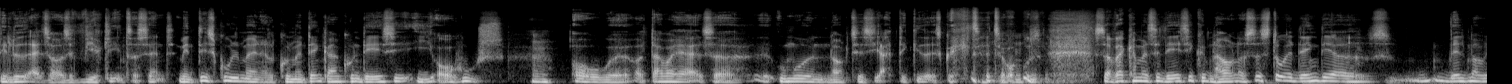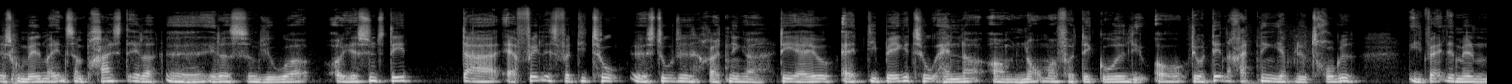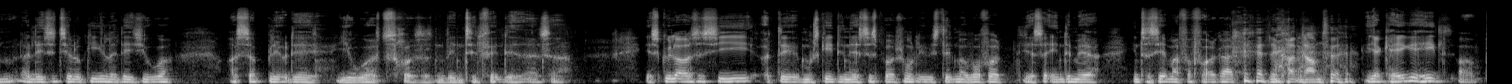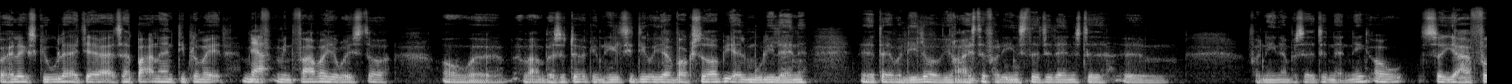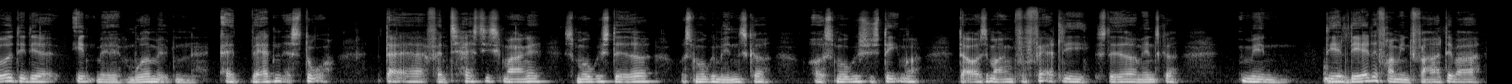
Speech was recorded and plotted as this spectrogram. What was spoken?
det lød altså også virkelig interessant. Men det skulle man, eller kunne man dengang kun læse i Aarhus. Mm. Og, øh, og der var jeg altså øh, umoden nok til at sige, at det gider jeg sgu ikke til, til Aarhus. så hvad kan man så læse i København? Og så stod jeg længe der og vælte mig, om jeg skulle melde mig ind som præst eller, øh, eller som jura. Og jeg synes, det der er fælles for de to øh, studieretninger, det er jo, at de begge to handler om normer for det gode liv. Og det var den retning, jeg blev trukket i valget mellem at læse teologi eller læse jura. Og så blev det jura, trods den ved en tilfældighed. Altså. Jeg skulle også at sige, og det er måske det næste spørgsmål, I vil stille mig, hvorfor jeg så endte med at interessere mig for folkeret. det er godt ramt. jeg kan ikke helt, og bør heller ikke skjule, at jeg altså er barn af en diplomat. Min, ja. min far var jurist og, og øh, var ambassadør gennem hele sit liv. Jeg voksede op i alle mulige lande, øh, da jeg var lille, og vi rejste fra det ene sted til det andet sted. Øh, fra den ene ambassade til den anden. Ikke? Og så jeg har fået det der ind med modermælken, at verden er stor. Der er fantastisk mange smukke steder og smukke mennesker og smukke systemer. Der er også mange forfærdelige steder og mennesker. Men det, jeg lærte fra min far, det var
